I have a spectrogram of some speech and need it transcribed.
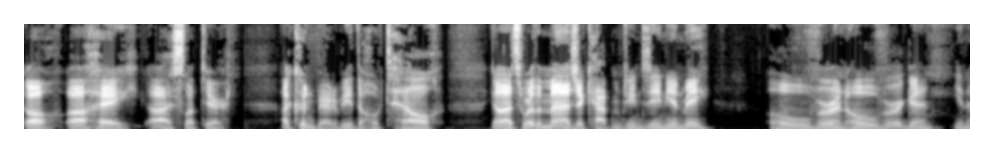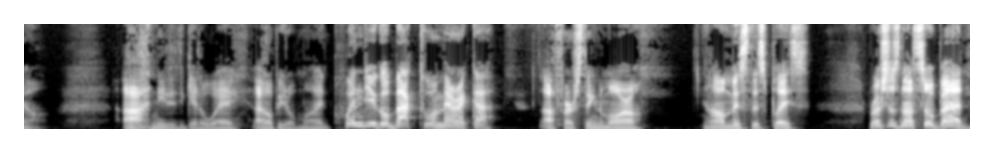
Oh, uh, hey, I slept here. I couldn't bear to be at the hotel. You know, that's where the magic happened between Xenia and me. Over and over again, you know? Ah, needed to get away. I hope you don't mind. When do you go back to America? Ah, first thing tomorrow. I'll miss this place. Russia's not so bad.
